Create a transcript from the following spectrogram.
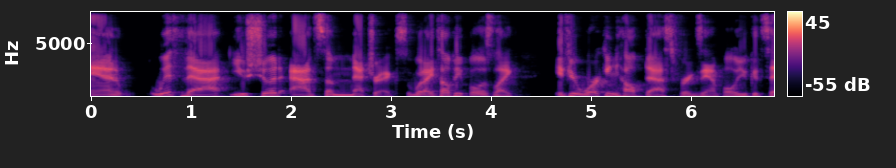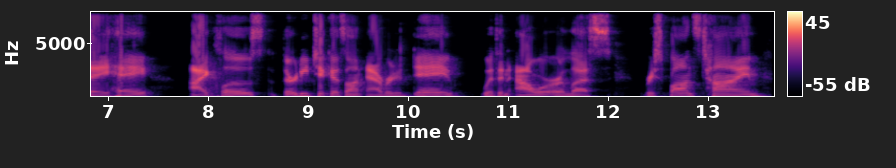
And with that, you should add some metrics. What I tell people is like, if you're working help desk, for example, you could say, hey, I closed 30 tickets on average a day with an hour or less response time,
